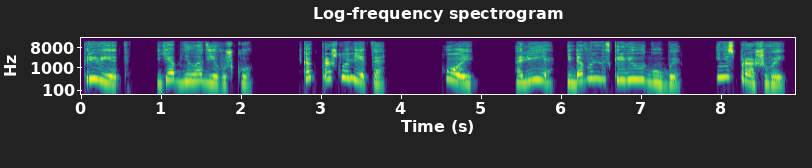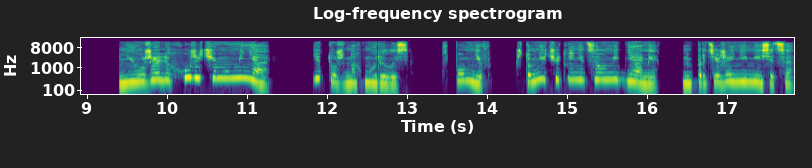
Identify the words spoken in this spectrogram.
«Привет!» Я обняла девушку. «Как прошло лето?» «Ой!» Алия недовольно скривила губы. «И не спрашивай. Неужели хуже, чем у меня?» Я тоже нахмурилась, вспомнив, что мне чуть ли не целыми днями на протяжении месяца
